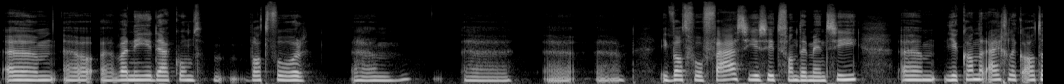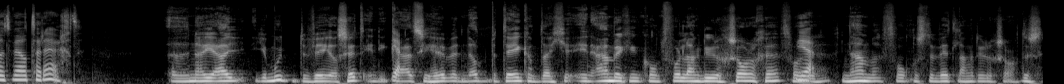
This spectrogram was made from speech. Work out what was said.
ehm, eh, eh, wanneer je daar komt, wat voor, ehm, eh, eh, eh, in wat voor fase je zit van dementie. Ehm, je kan er eigenlijk altijd wel terecht. Eh, nou ja, je moet de WLZ-indicatie hebben. En dat betekent dat je in aanmerking komt voor langdurige zorg. Hè? Voor Ja. de, namen volgens de wet langdurige zorg. Dus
